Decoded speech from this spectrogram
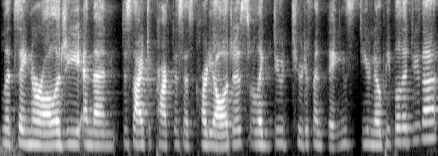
let's say, neurology and then decide to practice as cardiologists or like do two different things? Do you know people that do that?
